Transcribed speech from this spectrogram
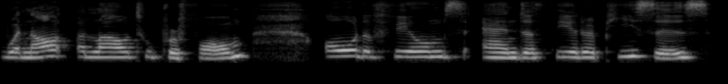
were not allowed to perform all the films and the theater pieces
